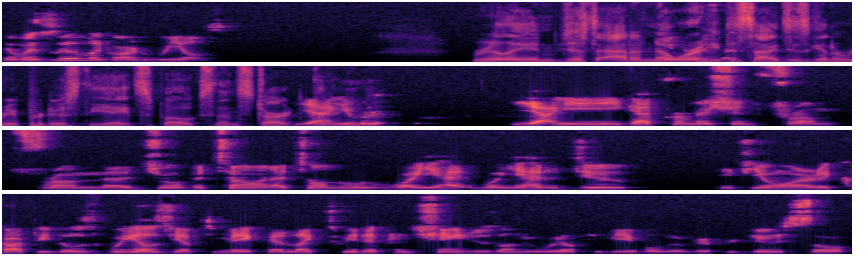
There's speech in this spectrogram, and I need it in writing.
it was Lilligard Wheels. Really, and just out of nowhere, was he decides he's going to reproduce the eight spokes and then start. Yeah, he. Re- yeah, he got permission from from uh, Joe Vittone. I told him who, what you had what you had to do if you wanted to copy those wheels. You have to make uh, like three different changes on the wheel to be able to reproduce. So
